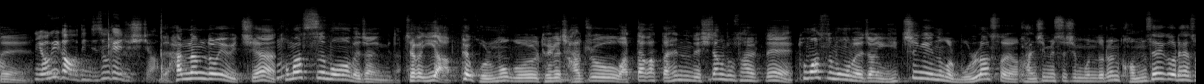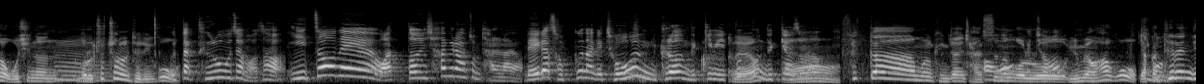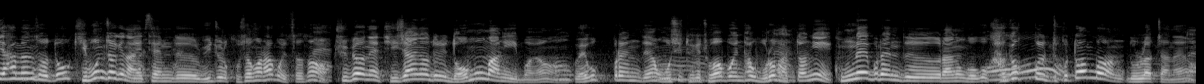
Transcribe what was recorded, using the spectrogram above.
네. 여기가 어딘지 소개해 주시죠. 네, 한남동에 위치한 토마스 모어 매장입니다. 제가 이 앞에 골목을 되게 자주 왔다 갔다 했는데 시장 조사할 때 토마스 모어 매장이 2층에 있는 걸 몰랐어요. 관심 있으신 분들은 검색을 해서 오시는 음. 거를 추천을 드리고 딱 들어오자마자 이전에 왔던 샵이랑 좀 달라요. 내가 접근하기 좋은 그런 느낌이 그래요? 조금 느껴져요. 어, 색감을 굉장히 잘 쓰는 어, 걸로 그쵸? 유명하고 약간 기본. 트렌디하면서도 기본적인 아이템들 위주로 구성을 하고 있어서 네. 주변에 디자이너들이 너무 많이 입어요. 어. 외국 브랜드야 옷이 음. 되게 좋아 보인다고 물어봤더니 국내 브랜드라는 거고 오. 가격을 듣고 또 한 번 놀랐잖아요. 네.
